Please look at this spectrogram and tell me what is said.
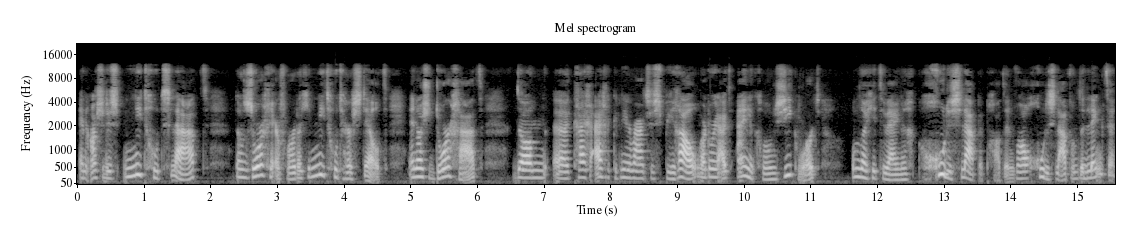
En als je dus niet goed slaapt, dan zorg je ervoor dat je niet goed herstelt. En als je doorgaat, dan uh, krijg je eigenlijk een neerwaartse spiraal, waardoor je uiteindelijk gewoon ziek wordt, omdat je te weinig goede slaap hebt gehad. En vooral goede slaap, want de lengte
